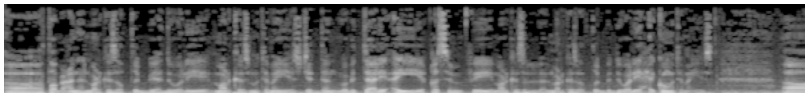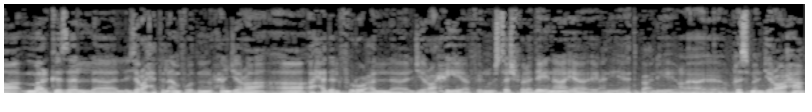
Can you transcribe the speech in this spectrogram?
آه طبعا المركز الطبي الدولي مركز متميز جدا وبالتالي أي قسم في مركز المركز الطبي الدولي حيكون متميز. آه مركز جراحة الأنف والأذن والحنجرة آه أحد الفروع الجراحية في المستشفى لدينا يعني يتبع لقسم الجراحة.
